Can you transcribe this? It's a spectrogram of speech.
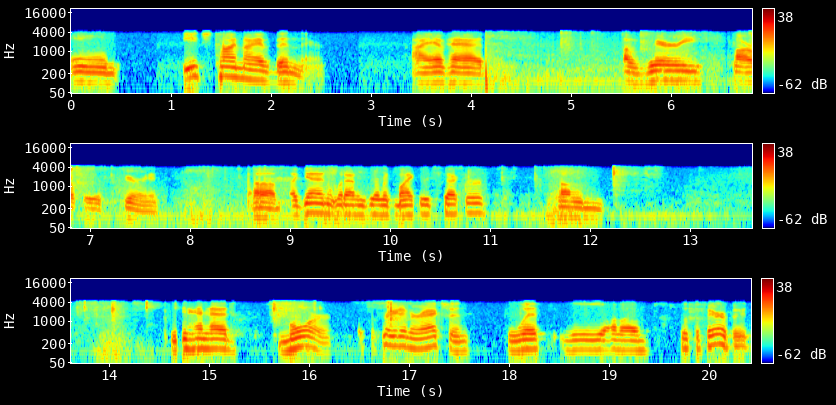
And each time I have been there, I have had a very powerful experience. Um, again, when I was there with Mike Stecker, um, we had more great interaction with the um, with the parapooch.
